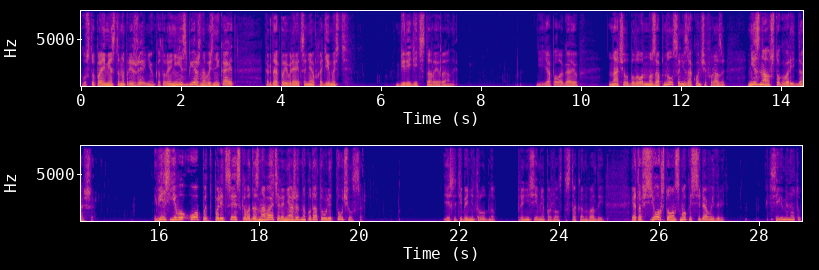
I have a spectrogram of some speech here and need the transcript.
уступая место напряжению, которое неизбежно возникает, когда появляется необходимость бередить старые раны. Я полагаю, начал было он, но запнулся, не закончив фразы, не знал, что говорить дальше. Весь его опыт полицейского дознавателя неожиданно куда-то улетучился. Если тебе не трудно, принеси мне, пожалуйста, стакан воды. Это все, что он смог из себя выдавить. Сию минуту.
